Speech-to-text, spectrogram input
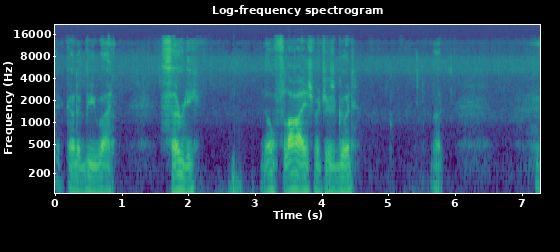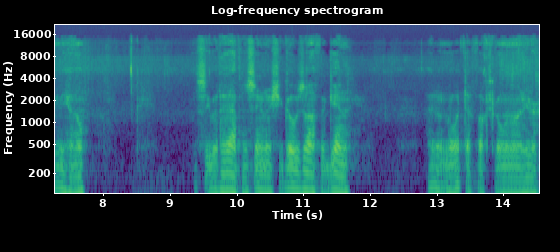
It's got to be what 30. No flies, which is good. But anyhow, let's see what happens soon as she goes off again. I don't know what the fuck's going on here.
